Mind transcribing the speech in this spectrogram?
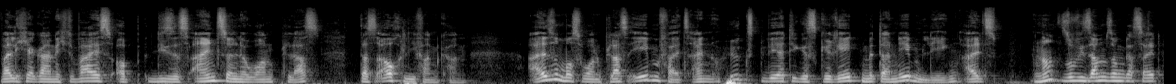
weil ich ja gar nicht weiß, ob dieses einzelne OnePlus das auch liefern kann. Also muss OnePlus ebenfalls ein höchstwertiges Gerät mit daneben legen, als, ne, so wie Samsung das seit,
